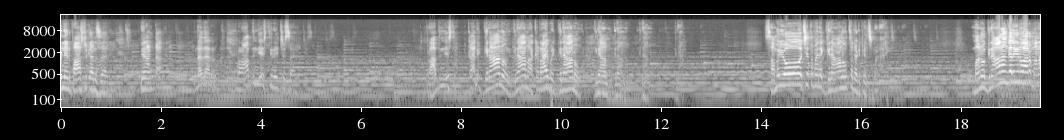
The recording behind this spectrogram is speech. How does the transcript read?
ఇప్పుడు నేను పాస్ట్ కాను సార్. నేను అంట బ్రదర్ ప్రార్థన చేసి తినేచ్చు సార్. ప్రార్థన చేస్తే కానీ జ్ఞానం జ్ఞానం అక్కడ రాయబడి జ్ఞానం జ్ఞానం జ్ఞానం జ్ఞానం జ్ఞానం. సమయోచితమైన జ్ఞానంతో నడిపించబడాలి. మనం జ్ఞానం కలిగిన వారు మన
